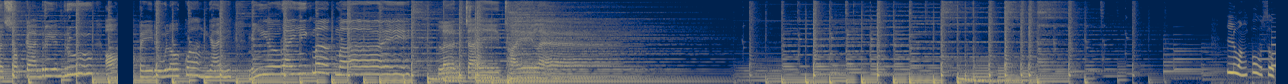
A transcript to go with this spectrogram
ระสบการณ์เรียนรู้ ออกไปดูโลกกว้างใหญ่ มีอะไรอีกมากมายเลินใจไทยแลนด์หลวงปู่สุข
